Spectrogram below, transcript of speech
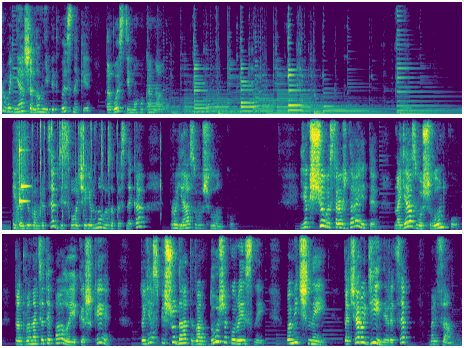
Доброго дня, шановні підписники та гості мого каналу. І даю вам рецепт зі свого чарівного записника про язву шлунку. Якщо ви страждаєте на язву шлунку та 12-палої кишки, то я спішу дати вам дуже корисний, помічний та чародійний рецепт бальзаму.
